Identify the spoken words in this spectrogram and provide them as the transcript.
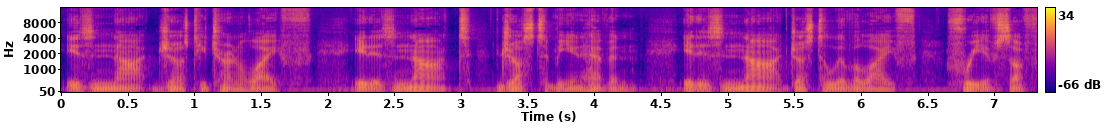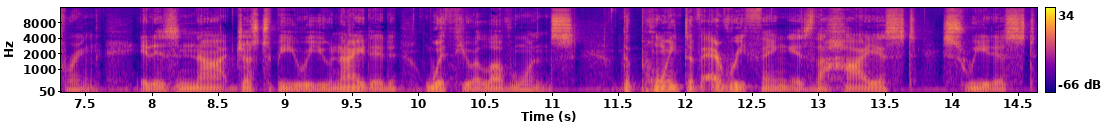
is not just eternal life. It is not just to be in heaven. It is not just to live a life free of suffering. It is not just to be reunited with your loved ones. The point of everything is the highest, sweetest,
